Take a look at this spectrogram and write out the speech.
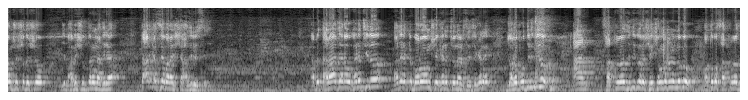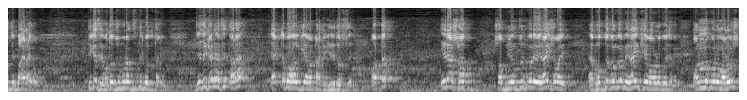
সংসদ সদস্য যে ভাবি সুলতানা নাদিরা তার কাছে আবার এসে হাজির হয়েছে। আপনি তারা যারা ওখানে ছিল, তাদের একটা বড় অংশ এখানে চলে আসছে। সেখানে জনপ্রতিনিধি হোক আর ছাত্র রাজনীতি করে সেই সংগঠনের লোক হোক, অথবা ছাত্র রাজনীতির বাইরে হোক। ঠিক আছে? অথবা যুব রাজনীতির মধ্যে থাকুক। যে যেখানে আছে তারা একটা মহল গিয়ে আবার তাকে ঘিরে ধরছে। অর্থাৎ এরা সব সব নিয়ন্ত্রণ করে, এরাই সবাই ভোগ দখল করবে, এরাই খেয়ে বড়লোক হয়ে যাবে। অন্য কোনো মানুষ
